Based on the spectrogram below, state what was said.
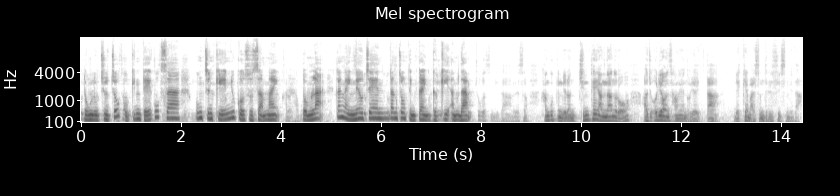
động lực chủ chốt của kinh tế quốc gia cũng chứng kiến nhu cầu sụt giảm mạnh. Tóm lại, các ngành nêu trên đang trong tình cảnh cực kỳ ảm đạm. 한국 경제는 진퇴양난으로 아주 어려운 상황에 놓여 있다. 이렇게 말씀드릴 수 있습니다.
